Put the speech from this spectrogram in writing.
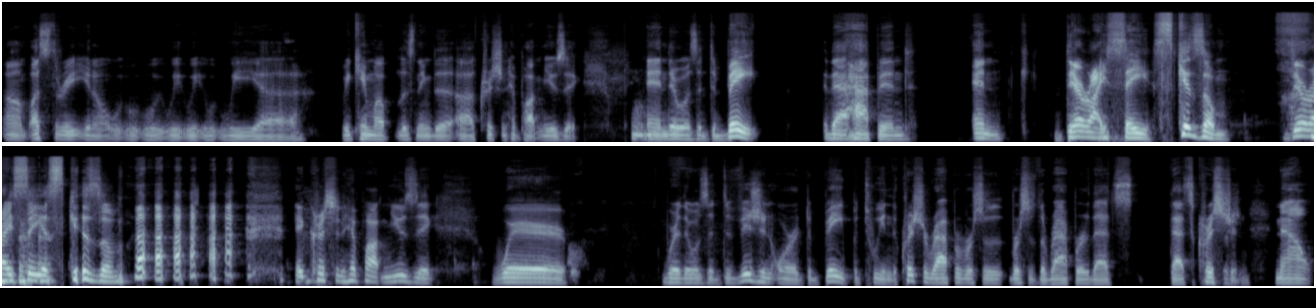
um, us three, you know, we we we we, we uh we came up listening to uh, Christian hip hop music, Mhm. and there was a debate that happened, and dare I say schism, dare I say a schism in Christian hip hop music, where where there was a division or a debate between the Christian rapper versus versus the rapper that's that's Christian. Christian. Now,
